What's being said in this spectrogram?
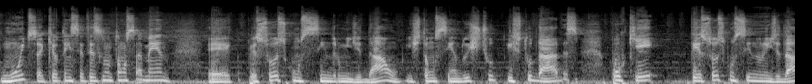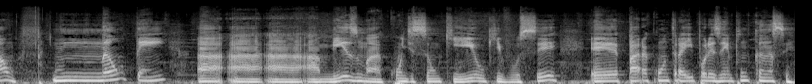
muitos aqui eu tenho certeza que não estão sabendo. É, pessoas com síndrome de Down estão sendo estu estudadas porque pessoas com síndrome de Down não têm a, a, a, mesma condição que eu, que você, é, para contrair, por exemplo, um câncer.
